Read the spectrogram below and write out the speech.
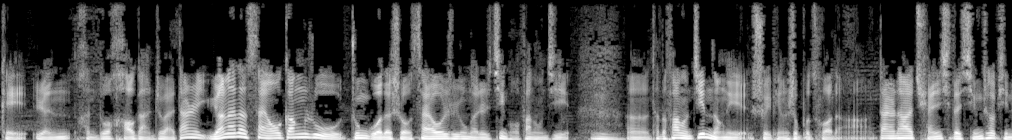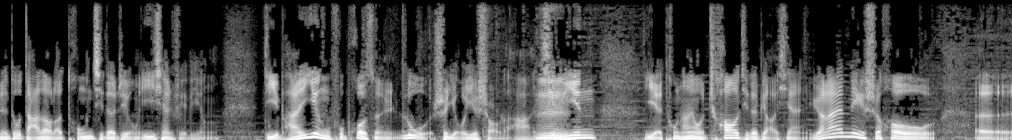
给人很多好感之外，但是原来的赛欧刚入中国的时候，赛欧是用的是进口发动机，嗯，呃，它的发动机能力水平是不错的啊，但是它全系的行车品质都达到了同级的这种一线水平，底盘应付破损路是有一手的啊，嗯。静音也通常有超级的表现。原来那时候，呃，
